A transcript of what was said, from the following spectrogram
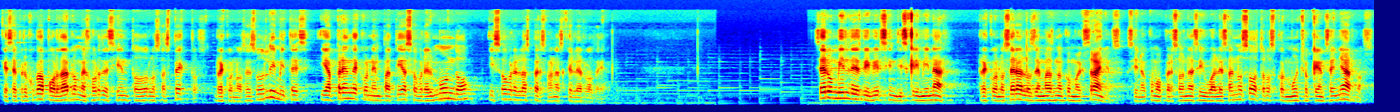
que se preocupa por dar lo mejor de sí en todos los aspectos, reconoce sus límites y aprende con empatía sobre el mundo y sobre las personas que le rodean. Ser humilde es vivir sin discriminar, reconocer a los demás no como extraños, sino como personas iguales a nosotros con mucho que enseñarnos,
